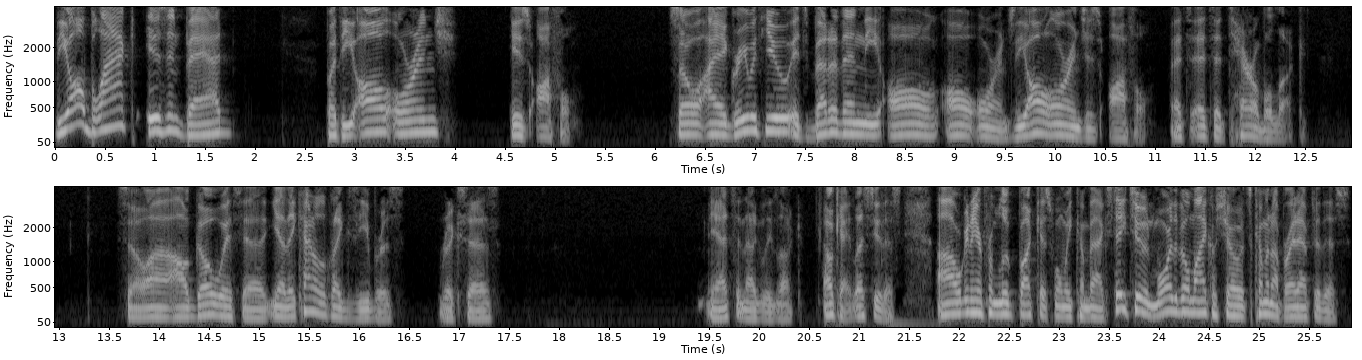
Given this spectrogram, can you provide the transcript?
the all black isn't bad, but the all orange is awful. So I agree with you. It's better than the all all orange. The all orange is awful. That's it's a terrible look. So uh, I'll go with uh, yeah. They kind of look like zebras. Rick says. Yeah, it's an ugly look. Okay, let's do this. Uh, we're going to hear from Luke Butkus when we come back. Stay tuned. More of the Bill Michael Show. It's coming up right after this.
